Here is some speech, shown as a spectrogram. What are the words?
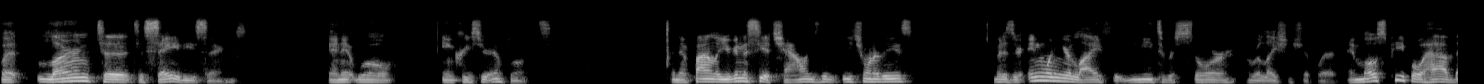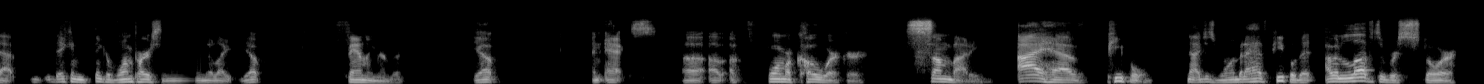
But learn to to say these things and it will increase your influence. And then finally you're going to see a challenge with each one of these but is there anyone in your life that you need to restore a relationship with? And most people have that they can think of one person and they're like yep family member. Yep. An ex uh, a, a former coworker somebody. I have people not just one but i have people that i would love to restore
